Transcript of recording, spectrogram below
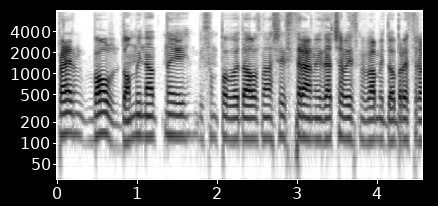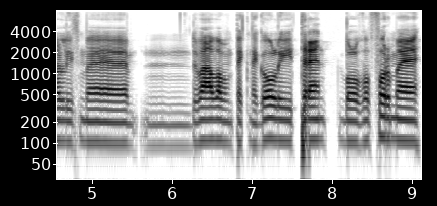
pre, bol dominantný, by som povedal, z našej strany. Začali sme veľmi dobre, strelili sme mm, dva veľmi pekné góly, Trent bol vo forme,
